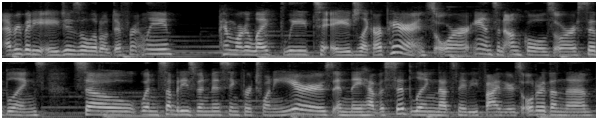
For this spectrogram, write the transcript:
Everybody ages a little differently and we're likely to age like our parents or aunts and uncles or our siblings. So when somebody's been missing for 20 years and they have a sibling that's maybe five years older than them,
